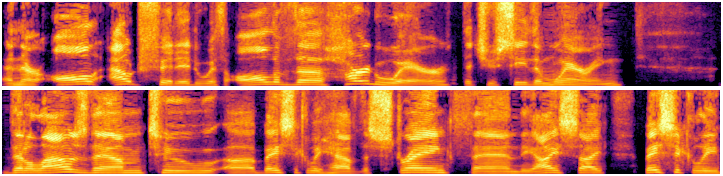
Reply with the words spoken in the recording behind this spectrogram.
And they're all outfitted with all of the hardware that you see them wearing that allows them to uh, basically have the strength and the eyesight. Basically,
